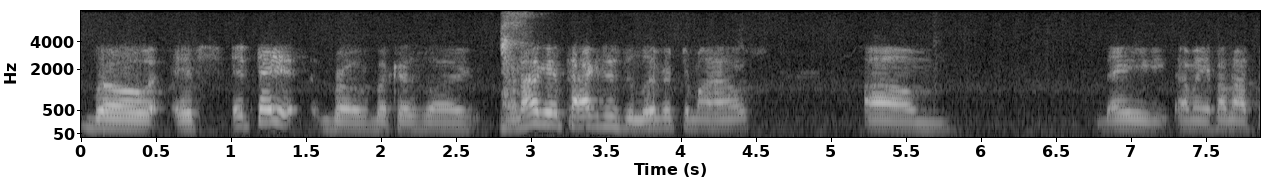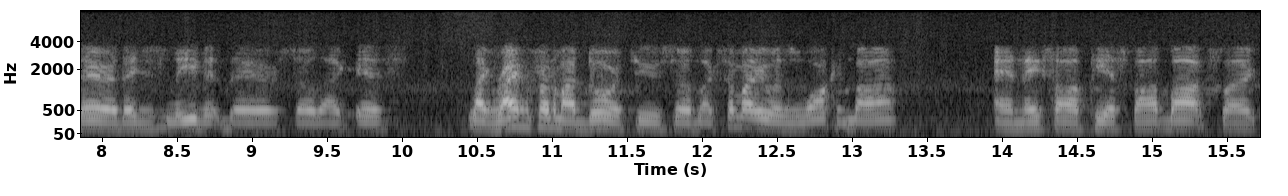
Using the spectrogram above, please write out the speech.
Bro, if if they bro, because like when I get packages delivered to my house, um they I mean if I'm not there, they just leave it there. So like it's like right in front of my door too. So if like somebody was walking by and they saw a PS5 box, like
